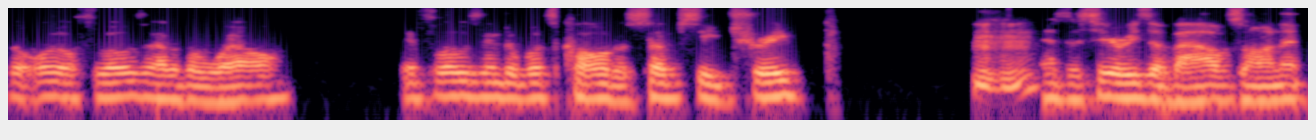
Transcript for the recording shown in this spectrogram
the oil flows out of the well. It flows into what's called a subsea tree. Mm-hmm. Has a series of valves on it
